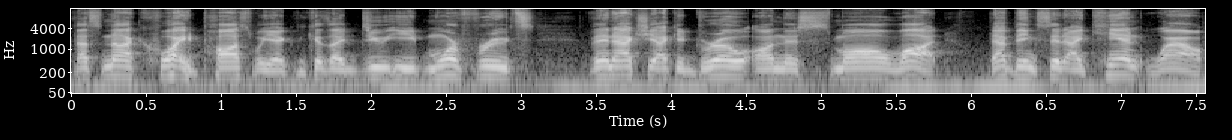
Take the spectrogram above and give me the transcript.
That's not quite possible yet because I do eat more fruits than actually I could grow on this small lot. That being said, I can't, wow,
